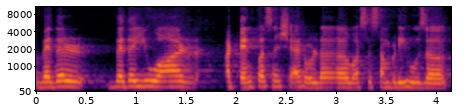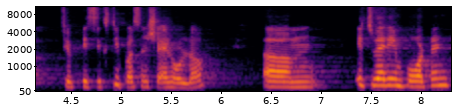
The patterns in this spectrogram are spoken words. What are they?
whether whether you are a 10% shareholder versus somebody who's a 50 60% shareholder um, it's very important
